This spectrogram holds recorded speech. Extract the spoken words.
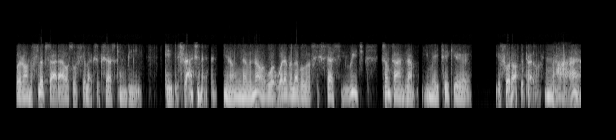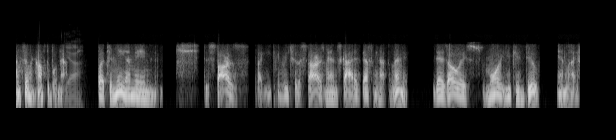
But on the flip side, I also feel like success can be a distraction. You know, you never know. Whatever level of success you reach, sometimes um, you may take your your foot off the pedal. All right, I'm feeling comfortable now. Yeah. But to me, I mean, the stars, like you can reach for the stars, man. The sky is definitely not the limit. There's always more you can do in life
